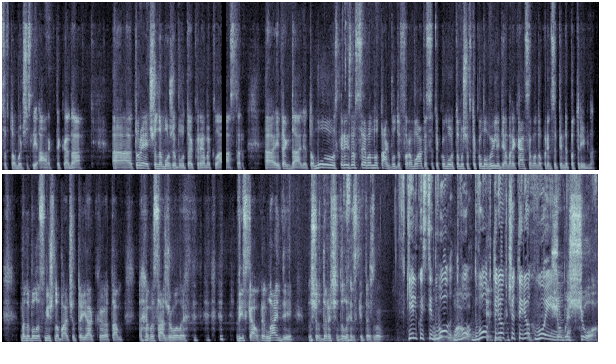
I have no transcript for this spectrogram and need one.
це в тому числі Арктика. Да? Туреччина може бути окремий кластер і так далі. Тому, скоріш за все, воно так буде формуватися, такому, тому що в такому вигляді американцям воно в принципі не потрібно. Мене було смішно бачити, як е, там висаджували війська в Гренландії. Ну що, до речі, Зеленський теж В кількості двох, двох, двох, трьох, чотирьох воїнів. щоби що,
